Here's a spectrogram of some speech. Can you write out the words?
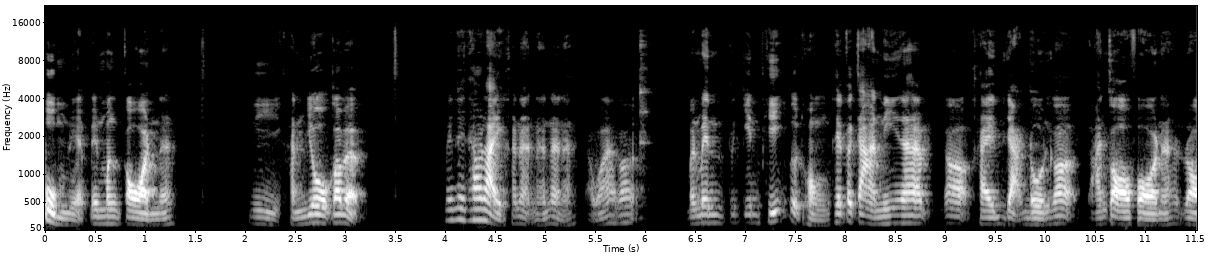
ปุ่มเนี่ยเป็นมังกรนะ นี่คันโยกก็แบบ ไม่ได้เท่าไหร่ขนาดนั้นอะนะ แต่ว่าก็มันเป็นสกินพีคสุดของเทศกาลนี้นะครับ ก็ใครอยากโดนก็ร้านกอฟอนะ รอ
